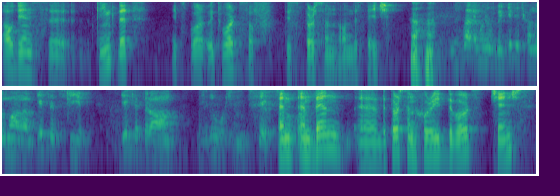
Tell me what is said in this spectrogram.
audience uh, think that it's wor- it words of this person on the stage. uh-huh. В зале может быть 10 хануманов, 10 сит, 10 рам, ну, в общем, всех. сколько And хочешь. and then uh, the person who read the words changes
